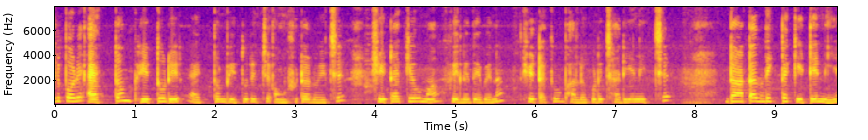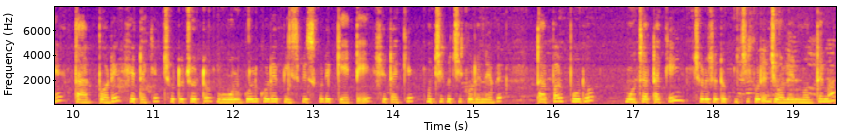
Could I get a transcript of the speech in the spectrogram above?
এরপরে একদম ভেতরের একদম ভেতরের যে অংশটা রয়েছে, সেটাকেও মা ফেলে দেবে না, সেটাকেও ভালো করে ছাড়িয়ে নিচ্ছে। ডাঁটার দিকটা কেটে নিয়ে তারপরে সেটাকে ছোট ছোট গোল গোল করে, পিস পিস করে কেটে সেটাকে কুচি কুচি করে নেবে। তারপর পুরো মোচাটাকেই ছোট ছোট কুচি করে জলের মধ্যে মা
